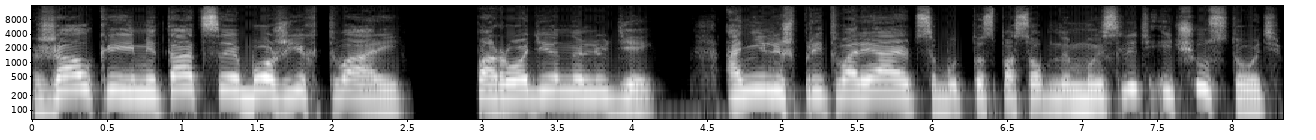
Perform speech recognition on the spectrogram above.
жалкая имитация божьих тварей, пародия на людей. Они лишь притворяются, будто способны мыслить и чувствовать.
